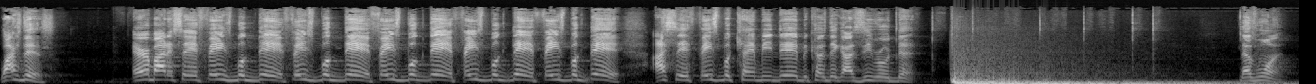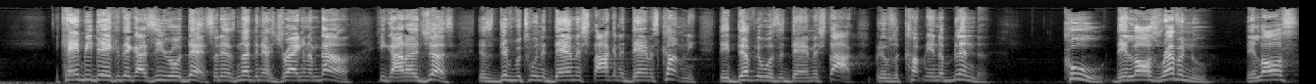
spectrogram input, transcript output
Watch this. Everybody said Facebook dead, Facebook dead, Facebook dead, Facebook dead, Facebook dead. I said Facebook can't be dead because they got zero debt. That's one. It can't be dead because they got zero debt. So there's nothing that's dragging them down. He got to adjust. There's a difference between a damaged stock and a damaged company. They definitely was a damaged stock, but it was a company in a blender. Cool. They lost revenue. They lost,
